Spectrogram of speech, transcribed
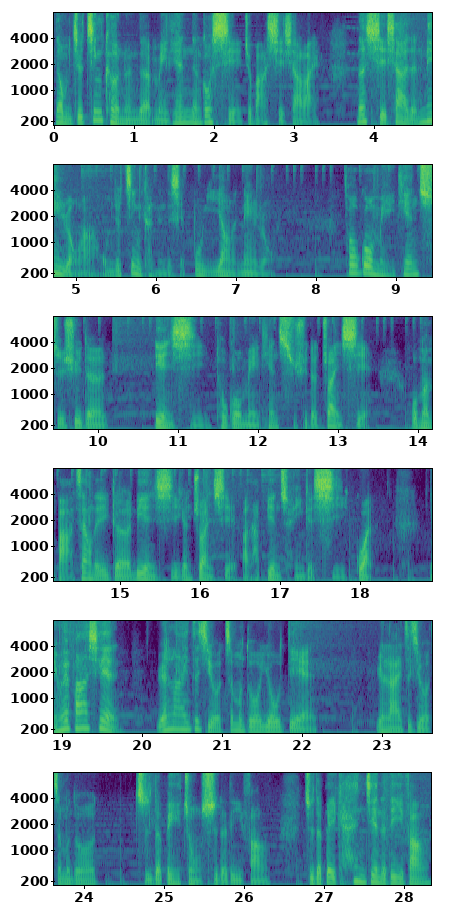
那我们就尽可能的每天能够写，就把它写下来。那写下来的内容啊，我们就尽可能的写不一样的内容，透过每天持续的。练习，透过每天持续的撰写，我们把这样的一个练习跟撰写，把它变成一个习惯。你会发现，原来自己有这么多优点，原来自己有这么多值得被重视的地方，值得被看见的地方，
